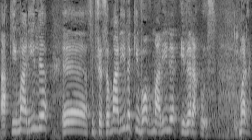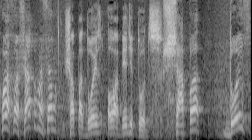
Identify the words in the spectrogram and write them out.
Aqui em Marília, é, subseção Marília, que envolve Marília e Veracruz. Mas qual é a sua chapa, Marcelo? Chapa 2, OAB de todos. Chapa 2,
